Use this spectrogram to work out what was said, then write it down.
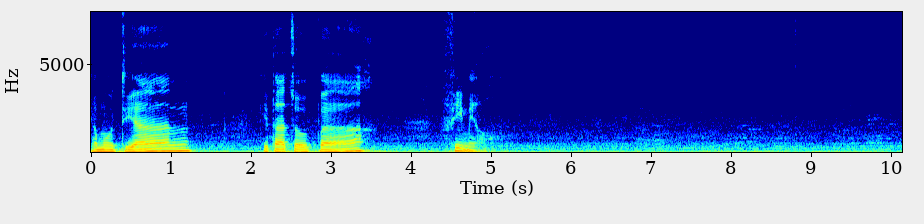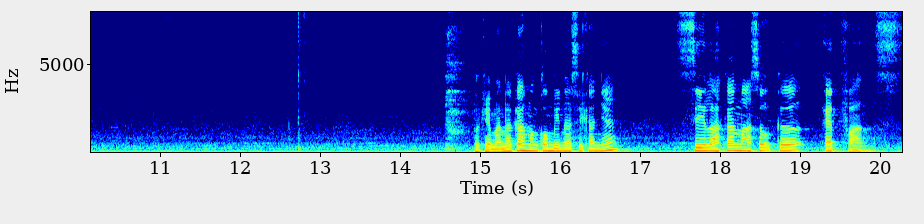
kemudian kita coba female Bagaimanakah mengkombinasikannya? Silahkan masuk ke advance.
